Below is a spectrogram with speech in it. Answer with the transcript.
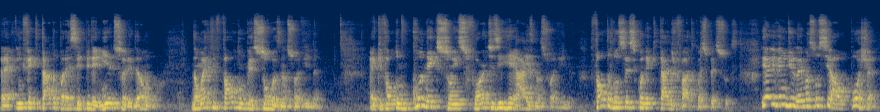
é, infectado por essa epidemia de solidão, não é que faltam pessoas na sua vida é que faltam conexões fortes e reais na sua vida. Falta você se conectar de fato com as pessoas. E aí vem um dilema social. Poxa,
